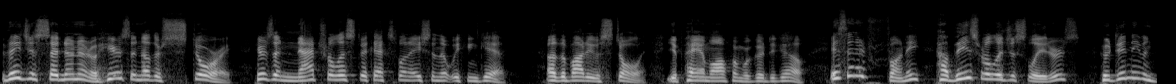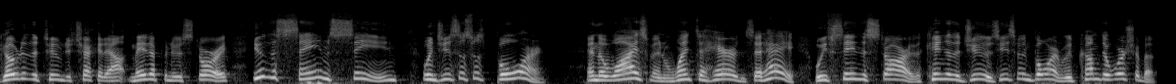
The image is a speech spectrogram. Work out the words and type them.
They just said, no, no, no, here's another story. Here's a naturalistic explanation that we can give. Uh, the body was stolen. You pay them off and we're good to go. Isn't it funny how these religious leaders, who didn't even go to the tomb to check it out, made up a new story? You have the same scene when Jesus was born. And the wise men went to Herod and said, Hey, we've seen the star, the king of the Jews. He's been born. We've come to worship him.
